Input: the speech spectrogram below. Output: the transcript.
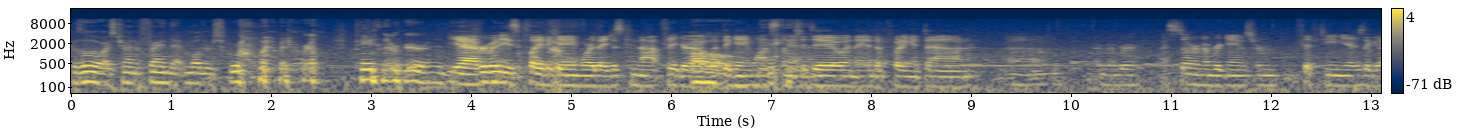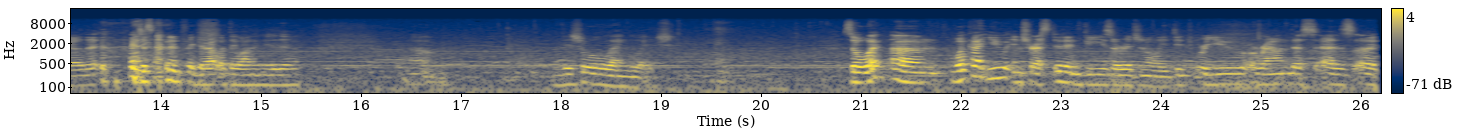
Because otherwise, trying to find that mother squirrel would have been a real pain in the rear end. Yeah, everybody's played a game where they just cannot figure out what the Oh, game wants them to do, and they end up putting it down. Um, I remember, I still remember games from 15 years ago that I just couldn't figure out what they wanted me to do. Um, visual language. So what um, what got you interested in bees originally? Did were you around this as a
